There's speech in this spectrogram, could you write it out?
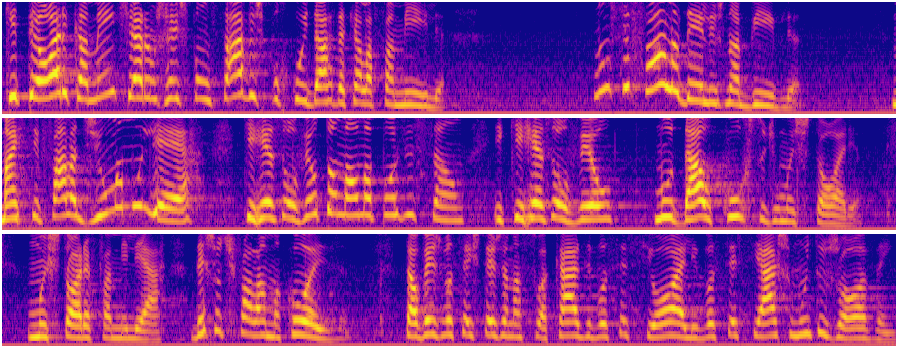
que teoricamente eram os responsáveis por cuidar daquela família? Não se fala deles na Bíblia, mas se fala de uma mulher que resolveu tomar uma posição e que resolveu mudar o curso de uma história, uma história familiar. Deixa eu te falar uma coisa. Talvez você esteja na sua casa e você se olhe você se acha muito jovem.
